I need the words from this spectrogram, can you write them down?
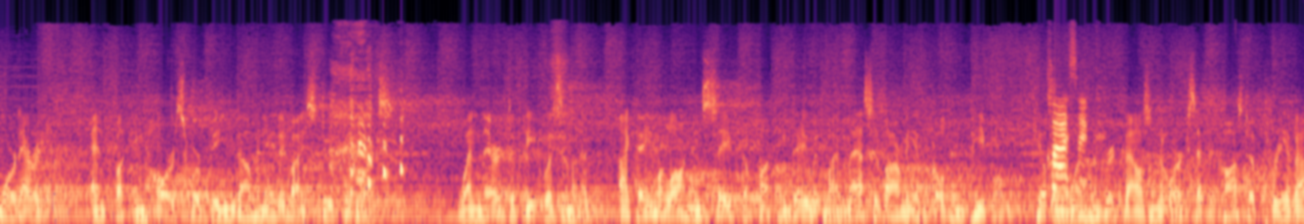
Mortarion, and fucking Horus were being dominated by stupidities. when their defeat was imminent, I came along and saved the fucking day with my massive army of golden people, killing Classic. 100,000 orcs at the cost of three of our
